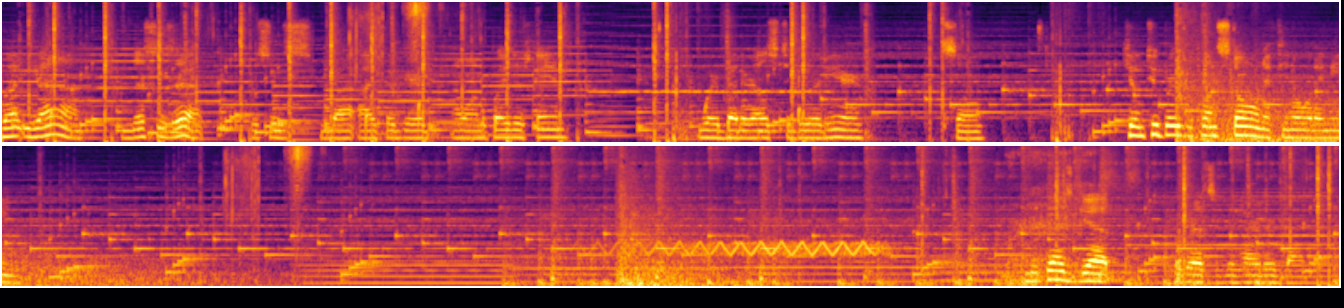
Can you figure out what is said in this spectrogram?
But yeah, this is it. This is what I figured I want to play this game. Where better else to do it here? So, killing two birds with one stone, if you know what I mean. And it does get progressively harder, but uh,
